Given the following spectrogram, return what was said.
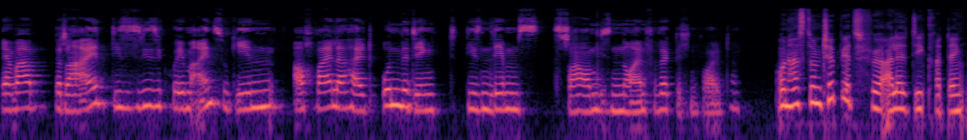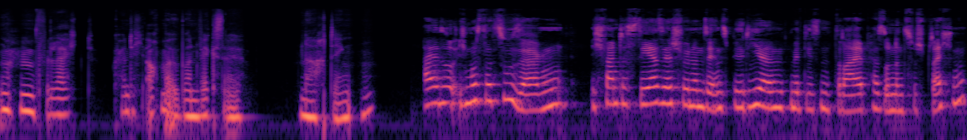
er war bereit, dieses Risiko eben einzugehen, auch weil er halt unbedingt diesen Lebenstraum, diesen neuen verwirklichen wollte. Und hast du einen Tipp jetzt für alle, die gerade denken, hm, vielleicht könnte ich auch mal über einen Wechsel nachdenken? Also ich muss dazu sagen, ich fand es sehr, sehr schön und sehr inspirierend, mit diesen drei Personen zu sprechen.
